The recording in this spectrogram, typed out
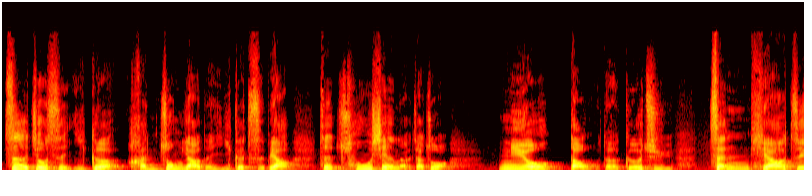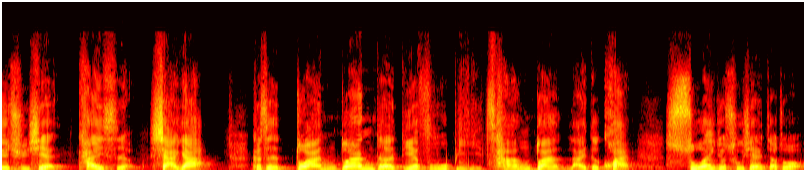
这就是一个很重要的一个指标，这出现了叫做牛斗的格局，整条直率曲线开始下压。可是短端的跌幅比长端来得快，所以就出现叫做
